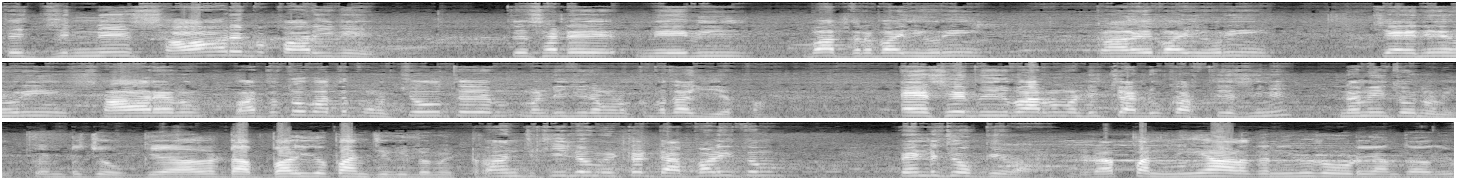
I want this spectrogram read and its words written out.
ਤੇ ਜਿੰਨੇ ਸਾਰੇ ਵਪਾਰੀ ਨੇ ਤੇ ਸਾਡੇ ਮੇਵੀ ਬਹਾਦਰ ਬਾਈ ਹੋਰੀ, ਕਾਲੇ ਬਾਈ ਹੋਰੀ, ਚੈਨੇ ਹੋਰੀ, ਸਾਰਿਆਂ ਨੂੰ ਵੱਧ ਤੋਂ ਵੱਧ ਪਹੁੰਚੋ ਤੇ ਮੰਡੀ ਦੀ ਰੌਣਕ ਵਧਾਈਏ ਆਪਾਂ। ਐਸੇ ਵੀਰਵਾਰ ਨੂੰ ਮੰਡੀ ਚਾਲੂ ਕਰਤੀ ਅਸੀਂ ਨੇ ਨਵੀਂ ਤੋਂ ਨਵੀਂ। ਪਿੰਡ ਜੋਗੇ ਵਾਲਾ ਡੱਬ ਵਾਲੀ ਤੋਂ 5 ਕਿਲੋਮੀਟਰ। 5 ਕਿਲੋਮੀਟਰ ਡੱਬ ਵਾਲੀ ਤੋਂ ਪਿੰਡ ਜੋਗੇਵਾਲ ਜਿਹੜਾ ਪੰਨੀ ਵਾਲ ਕਨੀ ਨੂੰ ਰੋਡ ਜਾਂਦਾ ਉਹਦੇ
